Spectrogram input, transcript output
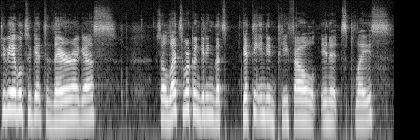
To be able to get to there, I guess. So let's work on getting, let's get the Indian peafowl in its place.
